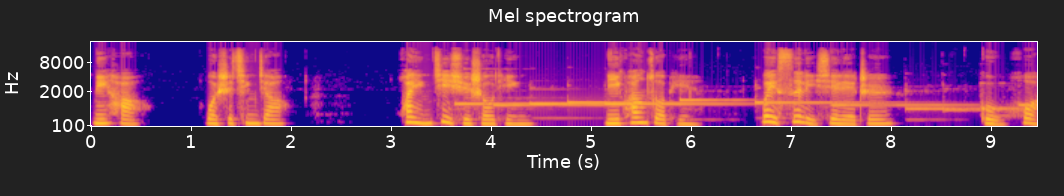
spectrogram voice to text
你好，我是青椒，欢迎继续收听倪匡作品《卫斯理系列之蛊惑》。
